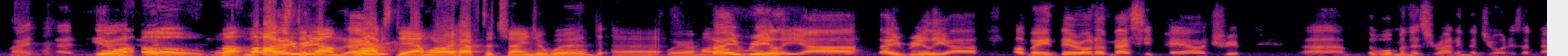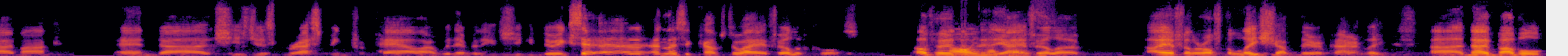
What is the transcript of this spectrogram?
mate. Uh, you know, Whoa! Ma- whoa. Mark's They re- down. they- Mark's down where I have to change a word. Uh, where am I? They really are. They really are. I mean, they're on a massive power trip. Um, the woman that's running the joint is a no mark, and uh, she's just grasping for power with everything she can do, except uh, unless it comes to AFL, of course. I've heard Oh, that in the case. AFL are AFL are off the leash up there. Apparently, uh, no bubble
